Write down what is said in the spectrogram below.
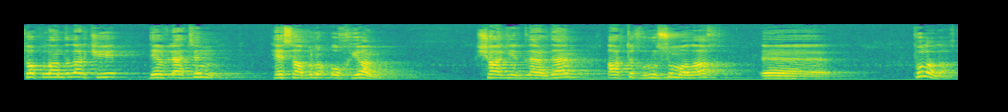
Toplandılar ki, devlətin hesabını oxuyan şagirdlərdən artıq rusum alaq, e, pul alaq.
